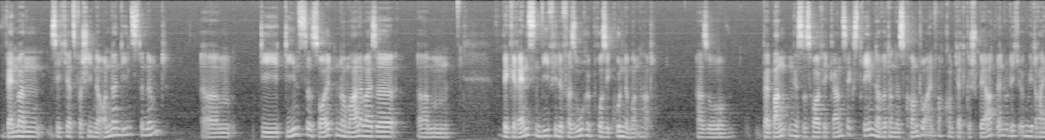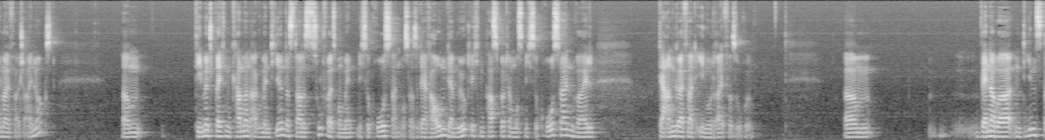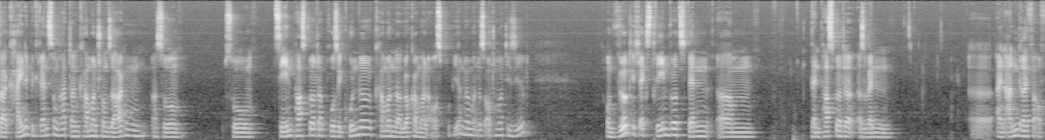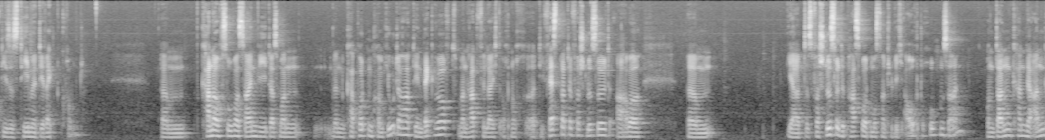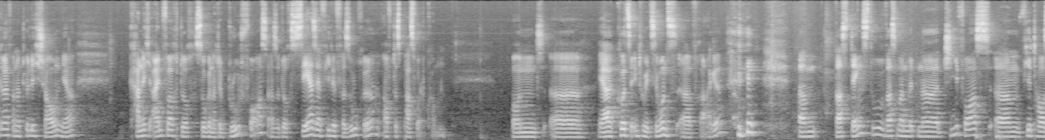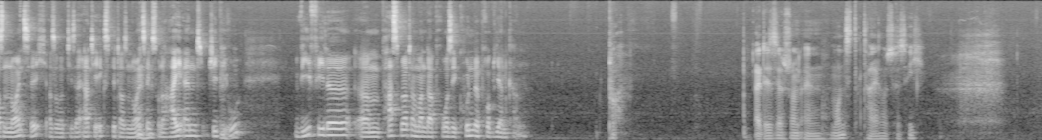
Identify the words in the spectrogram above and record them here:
wenn man sich jetzt verschiedene Online-Dienste nimmt, ähm, die Dienste sollten normalerweise ähm, begrenzen, wie viele Versuche pro Sekunde man hat. Also bei Banken ist es häufig ganz extrem, da wird dann das Konto einfach komplett gesperrt, wenn du dich irgendwie dreimal falsch einloggst. Ähm, dementsprechend kann man argumentieren, dass da das Zufallsmoment nicht so groß sein muss. Also der Raum der möglichen Passwörter muss nicht so groß sein, weil der Angreifer hat eh nur drei Versuche. Ähm, wenn aber ein Dienst da keine Begrenzung hat, dann kann man schon sagen, also so zehn Passwörter pro Sekunde kann man da locker mal ausprobieren, wenn man das automatisiert. Und wirklich extrem wird es, wenn, ähm, wenn Passwörter, also wenn äh, ein Angreifer auf die Systeme direkt kommt. Ähm, kann auch sowas sein, wie dass man einen kaputten Computer hat, den wegwirft. Man hat vielleicht auch noch äh, die Festplatte verschlüsselt, aber ähm, ja, das verschlüsselte Passwort muss natürlich auch oben sein. Und dann kann der Angreifer natürlich schauen, ja, kann ich einfach durch sogenannte Brute Force, also durch sehr, sehr viele Versuche, auf das Passwort kommen. Und äh, ja, kurze Intuitionsfrage. ähm, was denkst du, was man mit einer GeForce ähm, 4090, also dieser RTX 4090, mhm. so einer High-End GPU, mhm. wie viele ähm, Passwörter man da pro Sekunde probieren kann? Boah. Das ist ja schon ein Monsterteil, was weiß ich.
